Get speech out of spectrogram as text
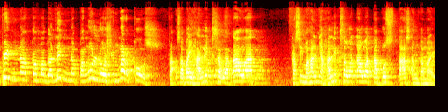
pinakamagaling na Pangulo si Marcos. Sabay halik sa watawat. Kasi mahal niya, halik sa watawat tapos taas ang kamay.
